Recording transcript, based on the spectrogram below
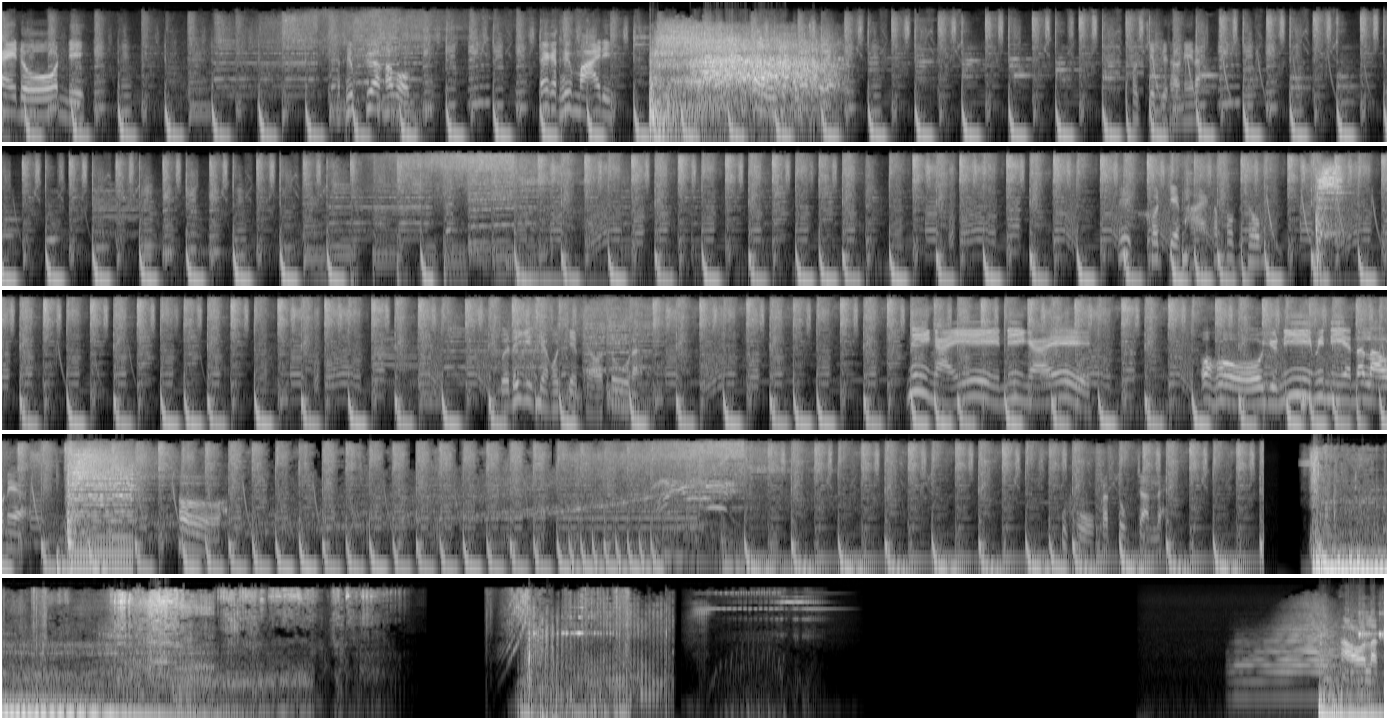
ไงโดนดิกระทืบเครื่องครับผมได้กระทืบไม้ดิโอ้กระตุกเลยคนเจ็บอยู่แถวนี้นะนี่คนเจ็บหายครับท่านผู้ชม มือนได้ยินเสียงคนเจ็บแถวตู้นะ นี่ไง นี่ไง โอ้โห อยู่นี่ไม่เนียนนะเราเนี่ยเอ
